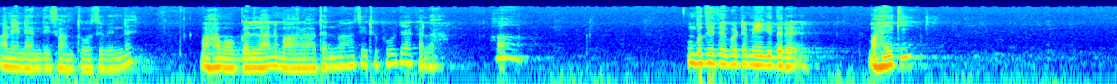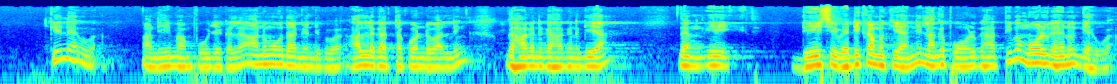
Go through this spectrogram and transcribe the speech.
අනේ නැන්දි සන්තෝෂ වෙන්න මහා මොග්ගල්ලාන මහරහතන් වහන්සේට පූජා කළා. ආ. උඹ දෙතකොට මේ ගෙදර මහේකි කියලා ඇහුවා. අනේ මම පූජා කළා අනුමෝදන් වෙන්න කිව්වා. අල්ලගත්ත කොණ්ඩ වල්ලෙන් ගහගෙන ගහගෙන ගියා. දැන් ඒ දේශේ වැඩිකම කියන්නේ ළඟ පෝල් ගහක් තිබ්බ මෝල් ගහනුත් ගැහුවා.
